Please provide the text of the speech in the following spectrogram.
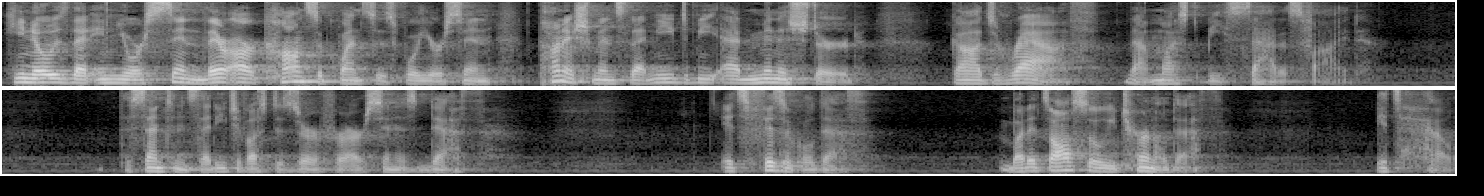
He knows that in your sin, there are consequences for your sin, punishments that need to be administered, God's wrath that must be satisfied. The sentence that each of us deserve for our sin is death. It's physical death, but it's also eternal death. It's hell.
